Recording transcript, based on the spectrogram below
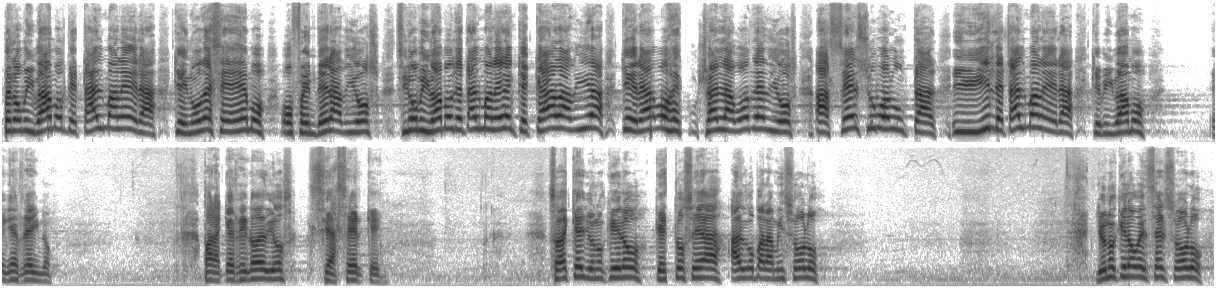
Pero vivamos de tal manera que no deseemos ofender a Dios, sino vivamos de tal manera en que cada día queramos escuchar la voz de Dios, hacer su voluntad y vivir de tal manera que vivamos en el reino. Para que el reino de Dios se acerque. ¿Sabes qué? Yo no quiero que esto sea algo para mí solo. Yo no quiero vencer solo.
